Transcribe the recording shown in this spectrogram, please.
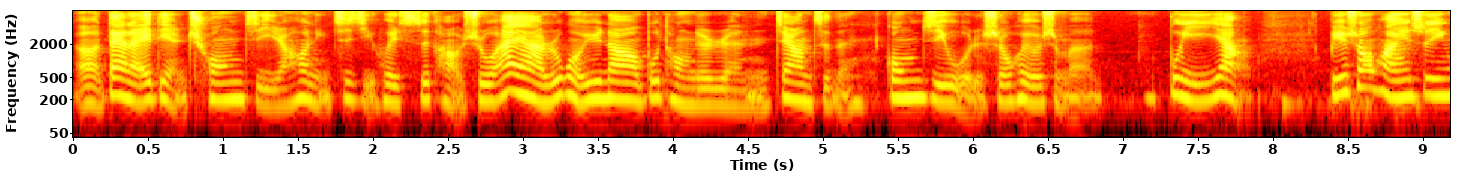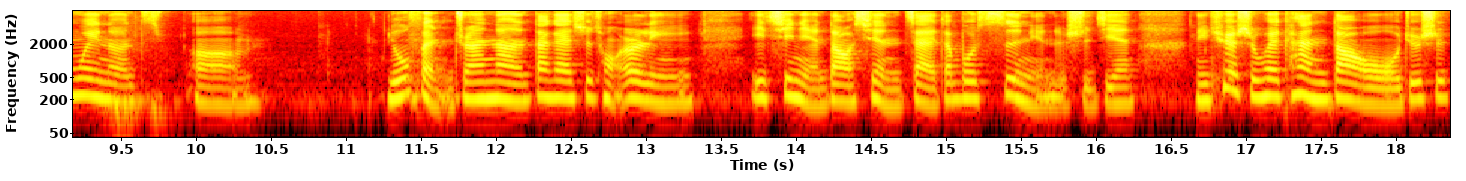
呃，带来一点冲击，然后你自己会思考说：“哎呀，如果遇到不同的人这样子的攻击我的时候，会有什么不一样？”比如说黄医师，因为呢，嗯、有粉专呢，大概是从二零一七年到现在，差不多四年的时间，你确实会看到哦，就是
